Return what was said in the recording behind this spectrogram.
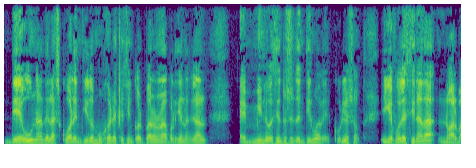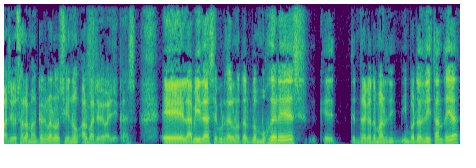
de una de las 42 mujeres que se incorporaron a la Policía Nacional en 1979, curioso, y que fue destinada no al barrio de Salamanca, claro, sino al barrio de Vallecas. Eh, la vida se cruza con otras dos mujeres que tendrán que tomar di- importante distancia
